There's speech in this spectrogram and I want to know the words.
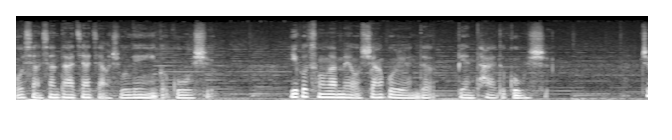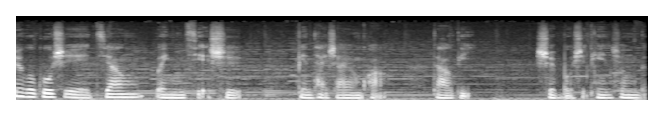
我想向大家讲述另一个故事，一个从来没有杀过人的变态的故事。这个故事也将为你解释，变态杀人狂到底是不是天生的。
